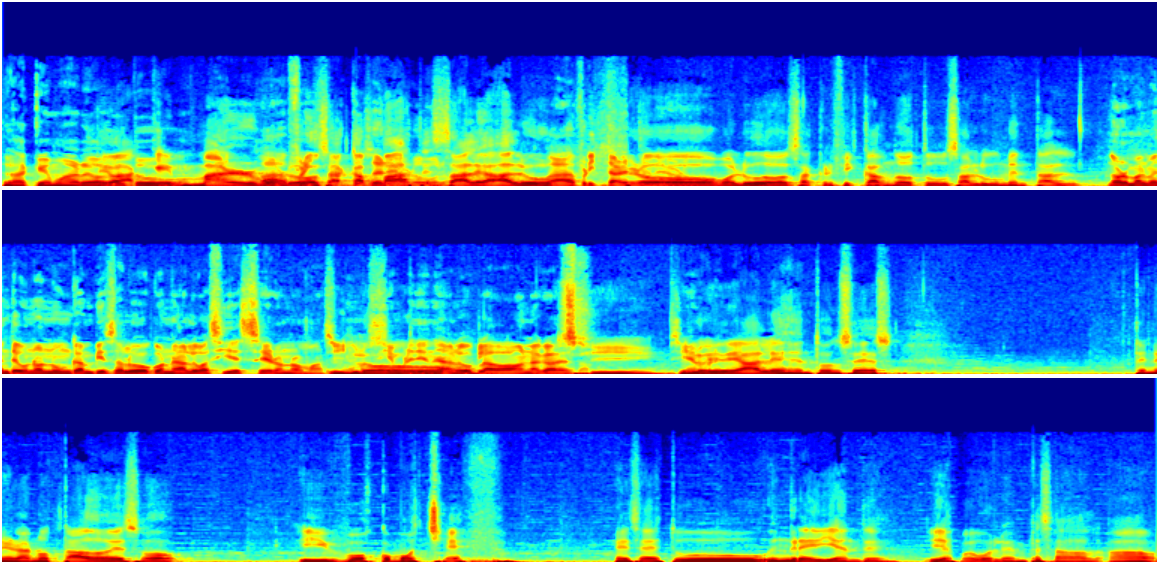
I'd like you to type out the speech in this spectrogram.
Te va a quemar, te va a tu- quemar, Va a boludo. O sea, capaz cerebro, te boludo. sale algo. Va a fritar el Pero, boludo, sacrificando tu salud mental. Normalmente uno nunca empieza luego con algo así de cero nomás. Y uno lo- siempre tiene algo clavado en la cabeza. Sí. Y lo ideal es entonces tener anotado eso y vos como chef, ese es tu ingrediente. Y después vos le empezás a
